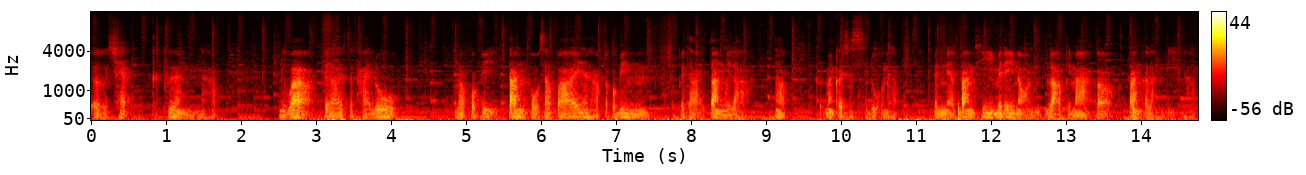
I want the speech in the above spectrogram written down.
เออแชทกับเพื่อนนะครับ หรือว่าเวลาจะถ่ายรูป เราก็ไปตั้งโทรศัพท์ไว้นะครับ แล้วก็วิ่งไปถ่ายตั้งเวลานะครับ มันก็จะสะดวกนะครับ เป็นแนวตั้งที่ไม่ได้นอนราบไปมากก็ตั้งกำลังดีนะครับ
